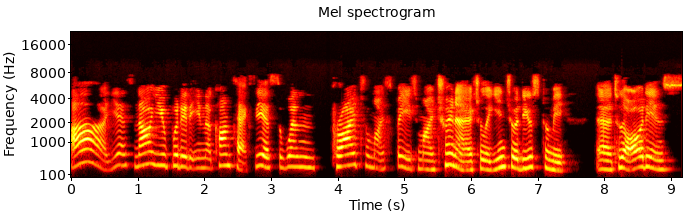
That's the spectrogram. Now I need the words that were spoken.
Ah, yes. Now you put it in a context. Yes. When prior to my speech, my trainer actually introduced to me, uh, to the audience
